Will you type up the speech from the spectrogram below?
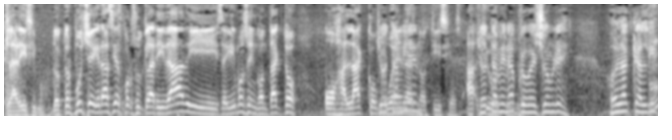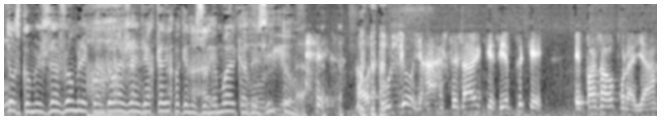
Clarísimo. Doctor Puche, gracias por su claridad y seguimos en contacto, ojalá con Yo buenas también. noticias. Ah, Yo ¿qué hubo, también aprovecho, hombre. Hola, Carlitos, ¿cómo estás, hombre? ¿Cuándo vas a ir a Cali para que nos tomemos el cafecito? No, Tulio, ya usted sabe que siempre que, he pasado por allá.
